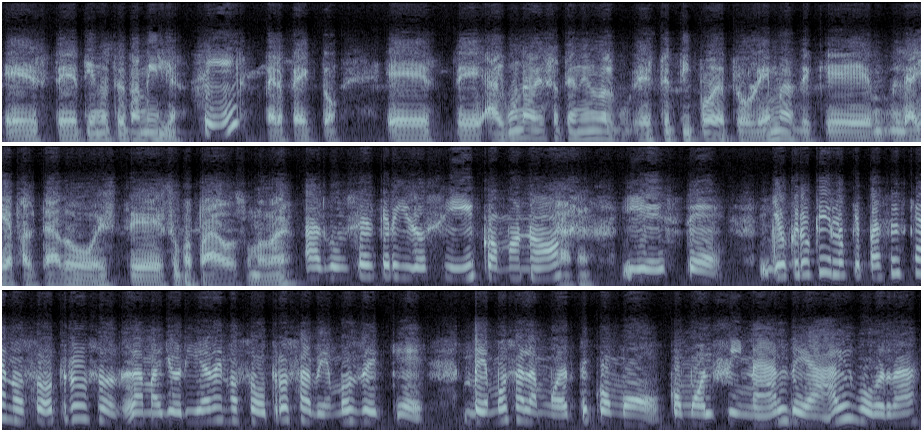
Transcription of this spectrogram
Este, tiene usted familia. Sí. Perfecto. Este, ¿alguna vez ha tenido este tipo de problemas de que le haya faltado este su papá o su mamá? algún ser querido sí cómo no Ajá. y este yo creo que lo que pasa es que a nosotros la mayoría de nosotros sabemos de que vemos a la muerte como como el final de algo verdad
